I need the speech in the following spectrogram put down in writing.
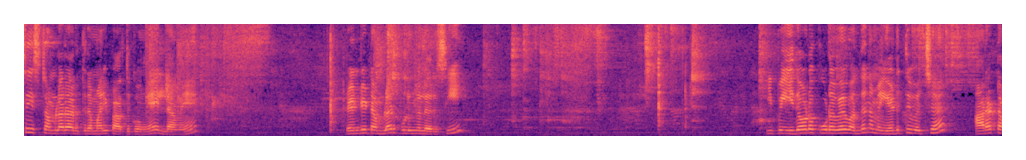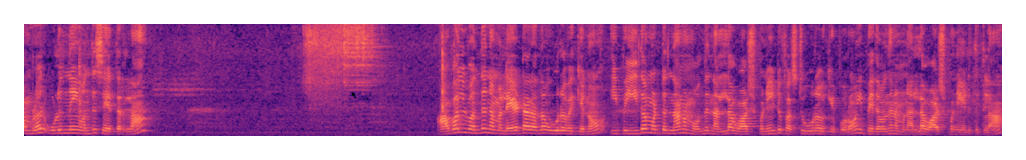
சைஸ் டம்ளராக இருக்கிற மாதிரி பார்த்துக்கோங்க எல்லாமே. ரெண்டு டம்ளர் புழுங்கல் அரிசி. இப்போ இதோட கூடவே வந்து நம்ம எடுத்து வச்ச அரை டம்ளர் உளுந்தையும் வந்து சேர்த்துடலாம். அவல் வந்து நம்ம லேட்டாக தான் ஊற வைக்கணும். இப்போ இதை மட்டும்தான் நம்ம வந்து நல்லா வாஷ் பண்ணிவிட்டு ஃபஸ்ட்டு ஊற வைக்க போகிறோம் இப்போ இதை வந்து நம்ம நல்லா வாஷ் பண்ணி எடுத்துக்கலாம்.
